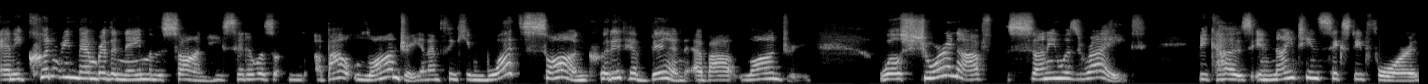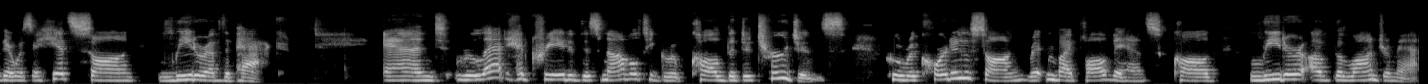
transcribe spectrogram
And he couldn't remember the name of the song. He said it was about laundry. And I'm thinking, what song could it have been about laundry? Well, sure enough, Sonny was right. Because in 1964, there was a hit song, Leader of the Pack. And Roulette had created this novelty group called the Detergents who recorded a song written by Paul Vance called Leader of the Laundromat.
